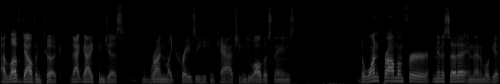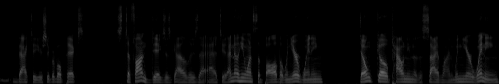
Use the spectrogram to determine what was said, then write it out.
I love Dalvin Cook. That guy can just run like crazy. He can catch. He can do all those things. The one problem for Minnesota, and then we'll get back to your Super Bowl picks. Stefon Diggs has got to lose that attitude. I know he wants the ball, but when you're winning, don't go pounding to the sideline. When you're winning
